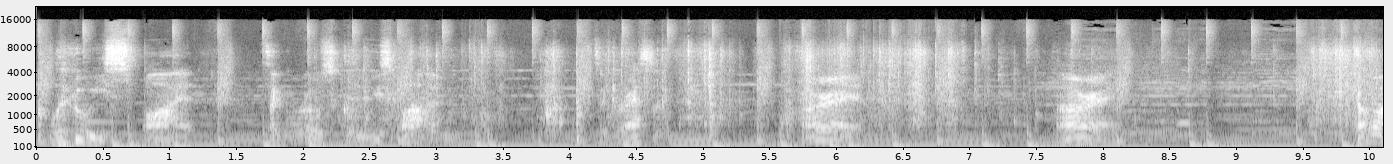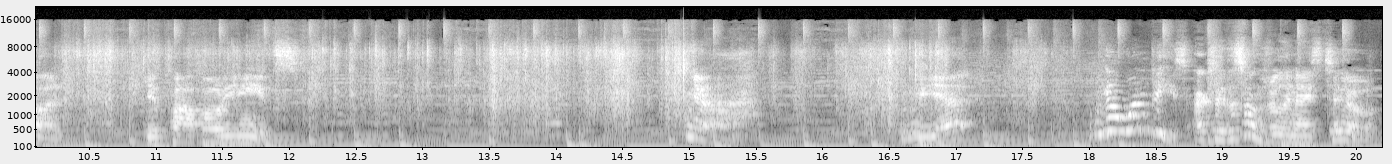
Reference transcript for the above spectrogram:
gluey spot. It's a gross gluey spot. It's aggressive. Alright. Alright. Come on. Give Pop what he needs. Yeah. What do we get? We got One Piece. Actually, this one's really nice too.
